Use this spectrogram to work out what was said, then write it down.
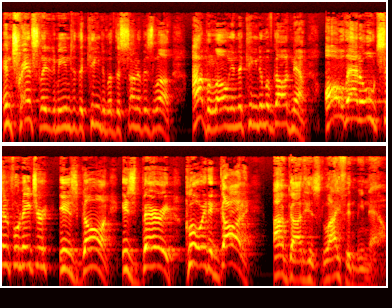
and translated me into the kingdom of the Son of His love. I belong in the kingdom of God now. All that old sinful nature is gone, is buried. Glory to God. I've got His life in me now.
